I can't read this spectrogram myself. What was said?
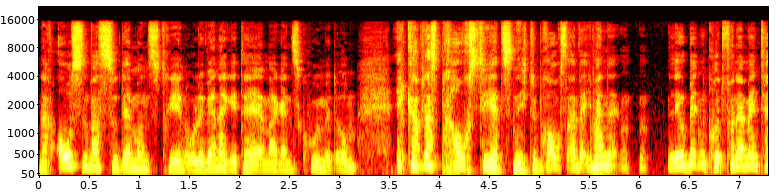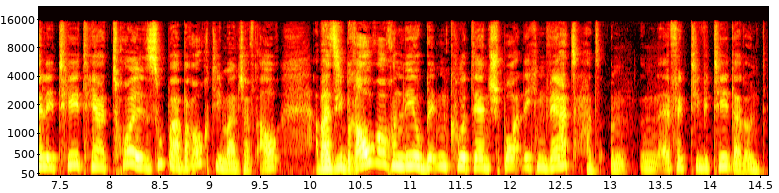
nach außen was zu demonstrieren. Ole Werner geht da ja immer ganz cool mit um. Ich glaube, das brauchst du jetzt nicht. Du brauchst einfach, ich meine, Leo Bittenkurt von der Mentalität her toll, super, braucht die Mannschaft auch. Aber sie braucht auch einen Leo Bittenkurt, der einen sportlichen Wert hat und eine Effektivität hat. Und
